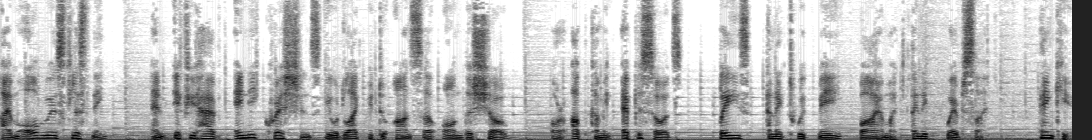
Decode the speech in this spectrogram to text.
I'm always listening, and if you have any questions you would like me to answer on the show or upcoming episodes, please connect with me via my clinic website. Thank you.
